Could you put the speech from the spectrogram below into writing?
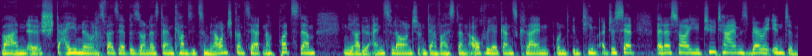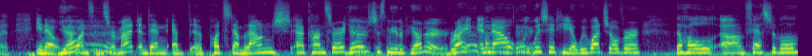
waren äh, Steine und es war sehr besonders. Dann kam sie zum Lounge-Konzert nach Potsdam in die Radio 1 Lounge und da war es dann auch wieder ganz klein und intim. I just said that I saw you two times very intimate. You know, Yeah. once in Zermatt and then at the Potsdam Lounge uh, concert. Yeah, it And- was just me and a piano. Right, Yeah, and now we, we sit here. We watch over the whole um, festival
